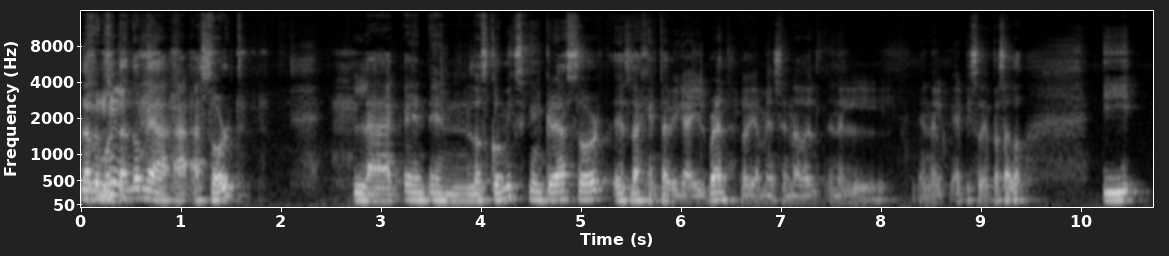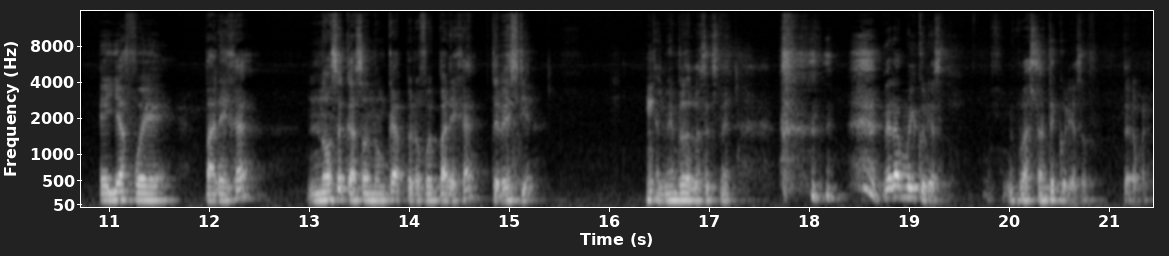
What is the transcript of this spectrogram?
remontándome a, a, Sword, la, en, los cómics quien crea Sword es la gente Abigail Brand, lo había mencionado en el, episodio pasado. Y ella fue pareja, no se casó nunca, pero fue pareja de Bestia, mm. el miembro de los X-Men. Era muy curioso, bastante curioso, pero bueno.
